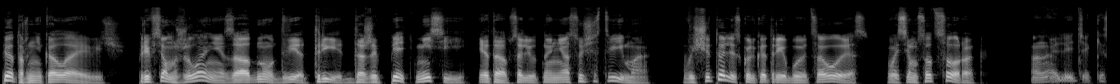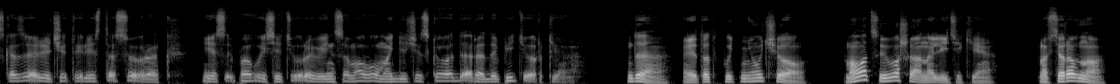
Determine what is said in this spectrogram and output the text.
Петр Николаевич, при всем желании за одну, две, три, даже пять миссий это абсолютно неосуществимо. Вы считали, сколько требуется ОС? 840. Аналитики сказали 440, если повысить уровень самого магического дара до пятерки. Да, этот путь не учел. Молодцы ваши аналитики. Но все равно,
